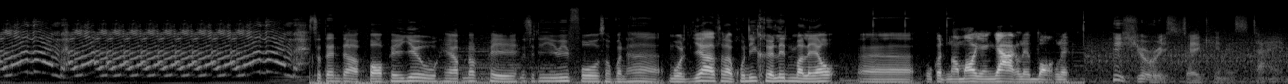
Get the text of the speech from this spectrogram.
I love him. I love, I love, I love, I love, I love, I love him. Standard for player who have not play Resident Evil 4 2005โหมดยากสำหรับคนที่เคยเล่นมาแล้วอ่ากูกด normal ยังยากเลยบอกเลย He sure is taking his time.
